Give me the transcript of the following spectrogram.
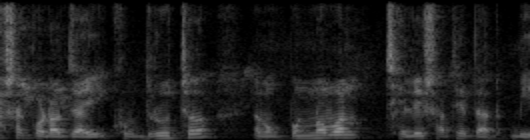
আশা করা যায় খুব দ্রুত এবং পুণ্যবান ছেলের সাথে তার বিয়ে।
